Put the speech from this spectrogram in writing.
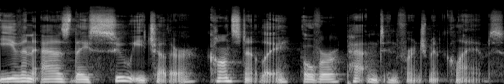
even as they sue each other constantly over patent infringement claims.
